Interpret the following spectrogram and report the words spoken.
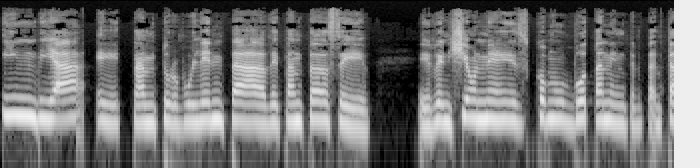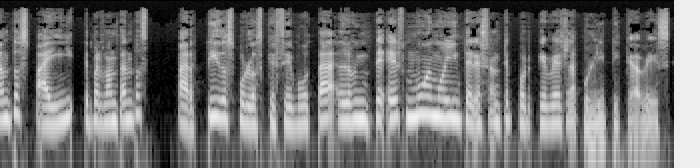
India eh, tan turbulenta, de tantas eh, eh, religiones, cómo votan entre tantos países, perdón, tantos partidos por los que se vota. es muy, muy interesante porque ves la política, ves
